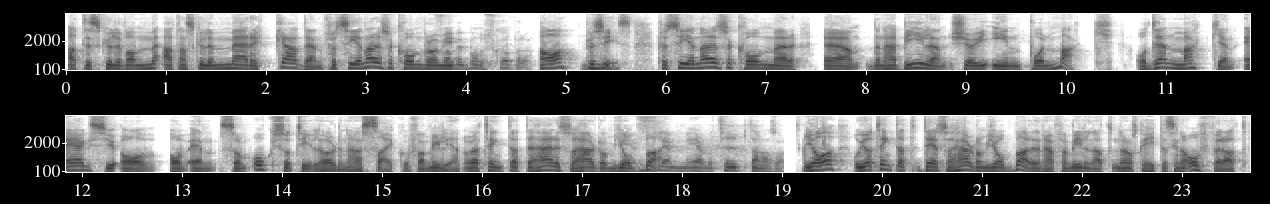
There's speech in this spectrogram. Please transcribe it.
Att, det skulle vara, att han skulle märka den. För senare så kommer de ju... Som boskap eller? Ja, precis. För senare så kommer eh, den här bilen kör ju in på en mack. Och den macken ägs ju av, av en som också tillhör den här psycho-familjen. Och jag tänkte att det här är så här de jobbar. slemmig jävla typ den alltså. Ja, och jag tänkte att det är så här de jobbar, den här familjen, att när de ska hitta sina offer, att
